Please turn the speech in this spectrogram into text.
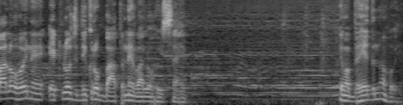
વાલો હોય ને, એટલો જ દીકરો બાપને વાલો હોય સાહેબ. એમાં ભેદ ન હોય.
